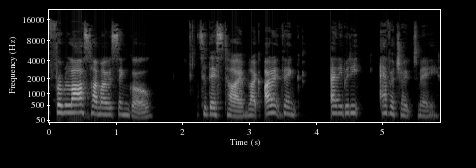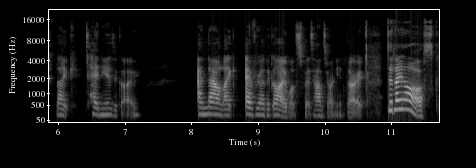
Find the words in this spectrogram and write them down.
from last time I was single to this time, like I don't think anybody ever choked me like 10 years ago. And now like every other guy wants to put his hands around your throat. did i ask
